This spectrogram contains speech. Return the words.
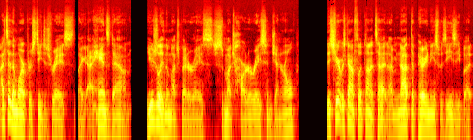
I'd say the more prestigious race, like uh, hands down. Usually the much better race, just a much harder race in general. This year it was kind of flipped on its head. I mean, not that Paris was easy, but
